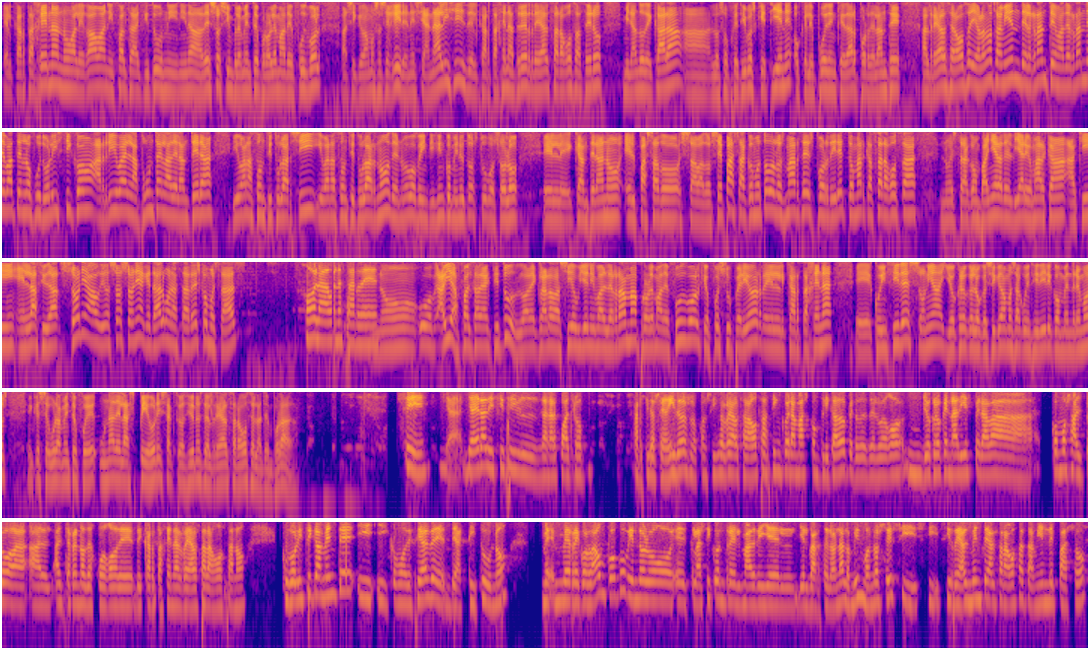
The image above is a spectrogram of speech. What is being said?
El Cartagena no alegaba ni falta de actitud ni, ni nada de eso, simplemente problema de fútbol. Así que vamos a seguir en ese análisis del Cartagena 3, Real Zaragoza 0, mirando de cara a los objetivos que tiene o que le pueden quedar por delante al Real Zaragoza. Y hablando también del gran tema, del gran debate en lo futbolístico, arriba, en la punta, en la delantera. Iván Azón titular sí, Iván Azón titular no. De nuevo, 25 minutos tuvo solo el canterano el pasado sábado. Se pasa, como todos los martes, por directo Marca Zaragoza, nuestra compañera del diario Marca aquí en la ciudad. Sonia Audioso. Sonia, ¿qué tal? Buenas tardes, ¿cómo estás? Hola, buenas tardes. No había falta de actitud, lo ha declarado así Eugenio Valderrama, problema de fútbol que fue superior el Cartagena. Eh, coincides, Sonia, yo creo que lo que sí que vamos a coincidir y convendremos en que seguramente fue una de las peores actuaciones del Real Zaragoza en la temporada. Sí, ya, ya era difícil ganar cuatro partidos seguidos, lo consiguió el Real Zaragoza, cinco era más complicado, pero desde luego mm, yo creo que nadie esperaba cómo saltó al, terreno de juego de, Cartagena el Real Zaragoza, ¿no? Futbolísticamente y, como decías, de, actitud, ¿no? Me, recordaba un poco viendo luego el clásico entre el Madrid y el, y el Barcelona, lo mismo. No sé si, si, si realmente al Zaragoza también le pasó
